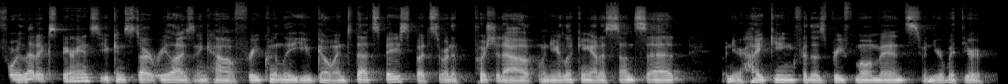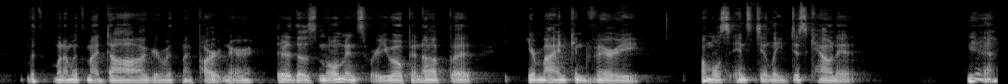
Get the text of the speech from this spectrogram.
for that experience, you can start realizing how frequently you go into that space, but sort of push it out when you're looking at a sunset, when you're hiking for those brief moments, when you're with your with when I'm with my dog or with my partner. There are those moments where you open up, but your mind can very almost instantly discount it. Yeah.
